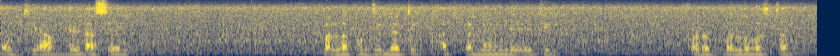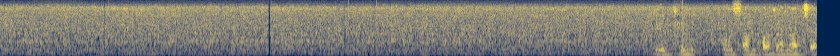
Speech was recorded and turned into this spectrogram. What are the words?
चौथी अपडेट असेल कोल्हापूर जिल्ह्यातील हातकणंगले येथील कडक बंदोबस्तात. तेथील भूसंपादनाच्या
